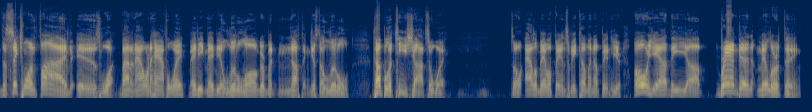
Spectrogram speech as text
The 615 is what? About an hour and a half away? Maybe maybe a little longer, but nothing. Just a little couple of tee shots away. So Alabama fans will be coming up in here. Oh yeah, the uh, Brandon Miller thing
